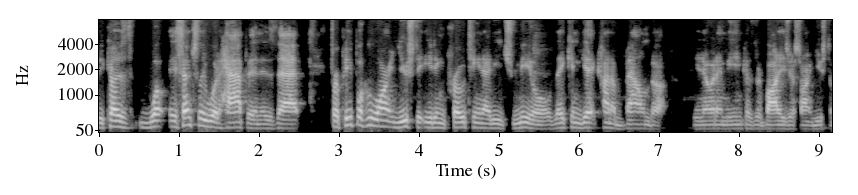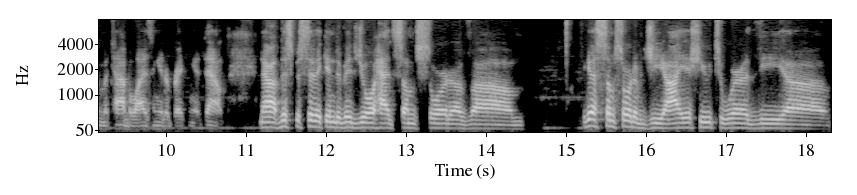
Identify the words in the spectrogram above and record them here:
because what essentially would happen is that for people who aren't used to eating protein at each meal, they can get kind of bound up. You know what I mean? Because their bodies just aren't used to metabolizing it or breaking it down. Now, if this specific individual had some sort of um, I guess some sort of GI issue to where the uh,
